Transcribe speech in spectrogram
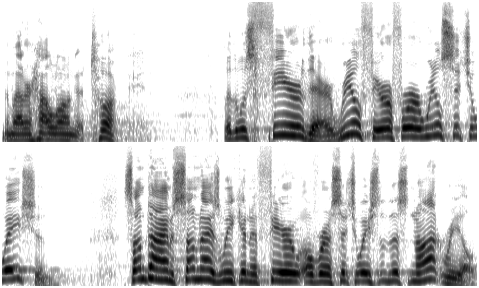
no matter how long it took. But there was fear there, real fear for a real situation. Sometimes, sometimes we can fear over a situation that's not real.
